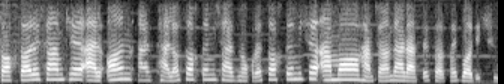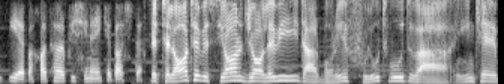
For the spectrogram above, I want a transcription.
ساختارش هم که الان از طلا ساخته میشه از نقره ساخته میشه اما همچنان در دسته سازهای بادی چوبیه به خاطر پیشینه ای که داشته. اطلاعات بسیار جالبی درباره فلوت بود و اینکه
